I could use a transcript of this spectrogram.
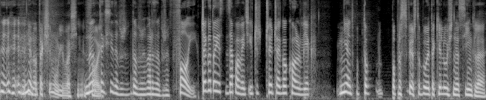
Nie no, tak się mówi właśnie. No tak się dobrze, dobrze, bardzo dobrze. Foj. Czego to jest zapowiedź i czy, czy czegokolwiek? Nie, to, to po prostu wiesz, to były takie luźne single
